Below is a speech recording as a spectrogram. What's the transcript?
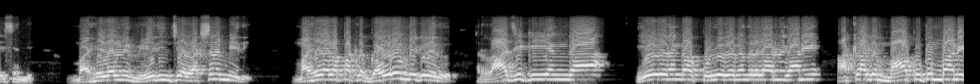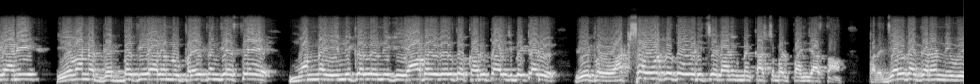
చేసింది. మహిళల్ని వేధించే లక్షణం మీది. మహిళల పట్ల గౌరవం మీకు రాజకీయంగా ఏ విధంగా కొల్లు రవీంద్ర గారిని కానీ అట్లాగే మా కుటుంబాన్ని కానీ ఏమన్నా దెబ్బతీయాలని నువ్వు ప్రయత్నం చేస్తే మొన్న ఎన్నికల్లో నీకు యాభై వేలతో కరుతాల్చి పెట్టారు. రేపు లక్ష ఓట్లతో ఓడించడానికి మేము కష్టపడి పనిచేస్తాం. ప్రజల దగ్గర నువ్వు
